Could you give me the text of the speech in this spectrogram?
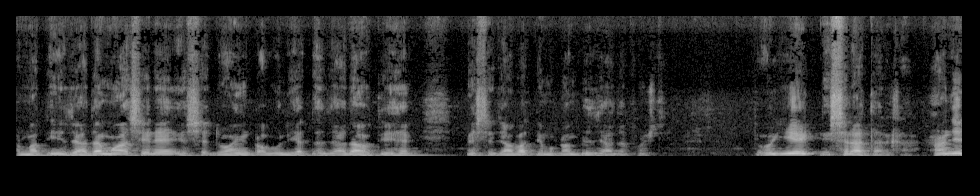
فرماتی زیادہ مؤثر ہے، اس سے دعائیں قبولیت زیادہ ہوتی ہے، استجابت کے مقام پہ زیادہ پہنچتی تو یہ ایک تیسرا طریقہ ہاں جی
